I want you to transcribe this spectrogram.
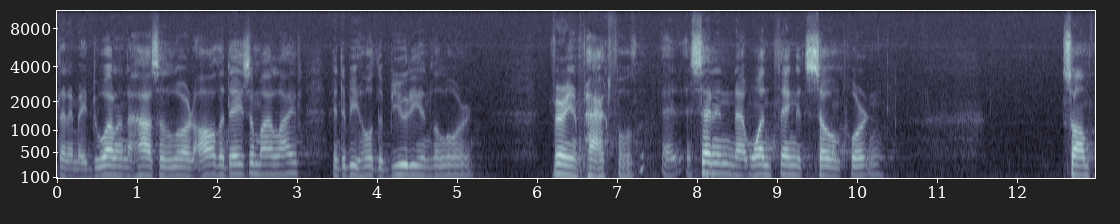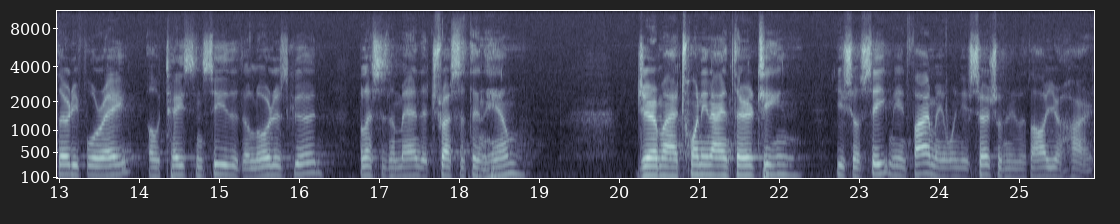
that I may dwell in the house of the Lord all the days of my life, and to behold the beauty in the Lord. Very impactful. Setting that one thing that's so important. Psalm 34 8. Oh, taste and see that the Lord is good. Blessed is the man that trusteth in him. Jeremiah 29 13. You shall seek me and find me when you search with me with all your heart.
